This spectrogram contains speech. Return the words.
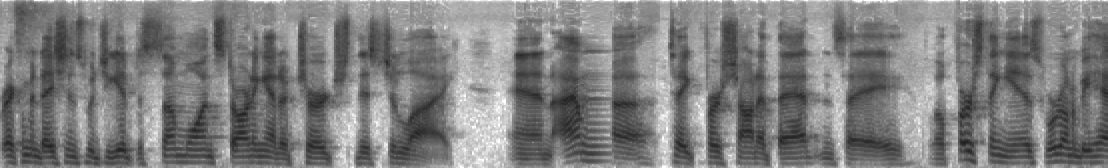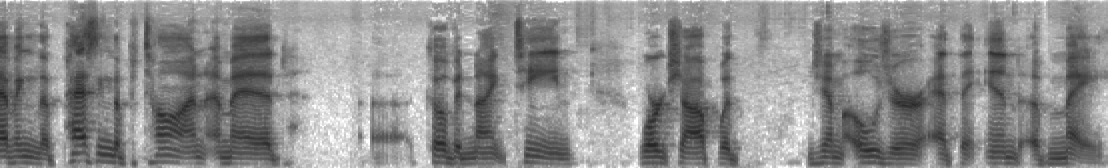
recommendations would you give to someone starting at a church this July? And I'm gonna take first shot at that and say, well, first thing is we're going to be having the passing the baton amid uh, COVID-19 workshop with Jim Ozier at the end of May.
